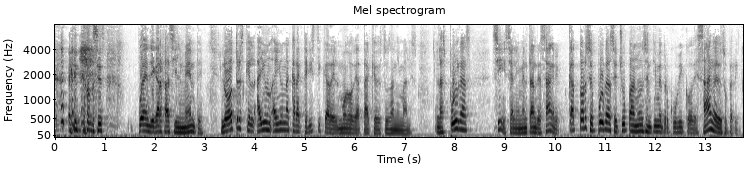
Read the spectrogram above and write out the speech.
Entonces, pueden llegar fácilmente. Lo otro es que hay, un, hay una característica del modo de ataque de estos animales. Las pulgas, sí, se alimentan de sangre. 14 pulgas se chupan un centímetro cúbico de sangre de su perrito.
